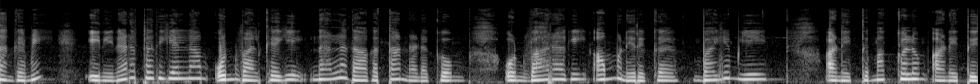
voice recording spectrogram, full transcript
தங்கமே இனி நடப்பது எல்லாம் உன் வாழ்க்கையில் நல்லதாகத்தான் நடக்கும். உன் வாராகி அம்மன் இருக்க பயம் ஏன்? அனைத்து மக்களும் அனைத்து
